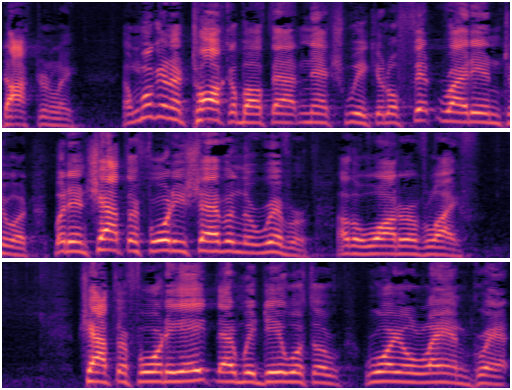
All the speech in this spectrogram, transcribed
doctrinally. And we're going to talk about that next week. It'll fit right into it. But in chapter 47, the river of the water of life. Chapter 48, then we deal with the royal land grant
